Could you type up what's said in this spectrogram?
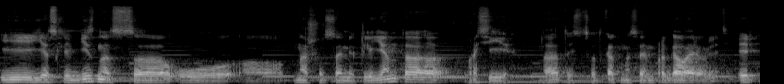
И если бизнес а, у нашего с вами клиента в России. Да? То есть вот как мы с вами проговаривали, теперь,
